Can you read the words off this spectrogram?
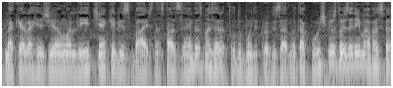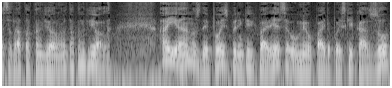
naquela região ali tinha aqueles bares nas fazendas, mas era tudo muito improvisado, muito acústico, e os dois animavam as festas lá tocando violão e tocando viola. Aí, anos depois, por incrível que pareça, o meu pai, depois que casou,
